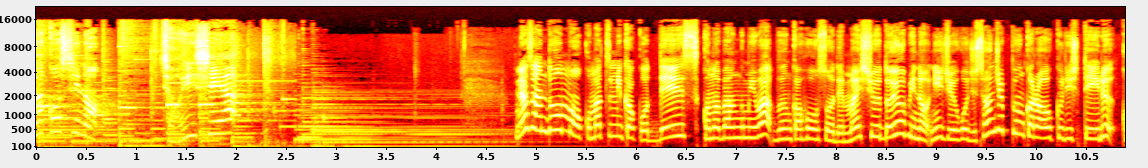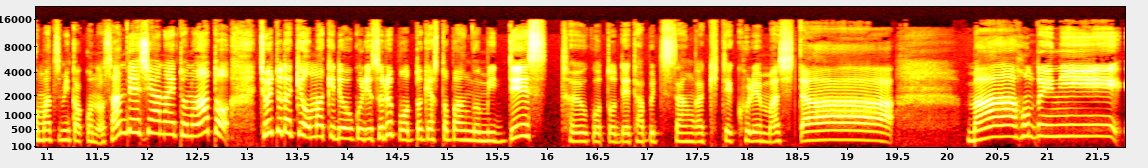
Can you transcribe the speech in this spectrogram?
かこしのちょいシェア。皆さんどうも小松美香子です。この番組は文化放送で毎週土曜日の25時30分からお送りしている小松美香子のサンデーシェアナイトの後ちょいとだけおまけでお送りするポッドキャスト番組です。ということで田淵さんが来てくれました。まあ本当に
